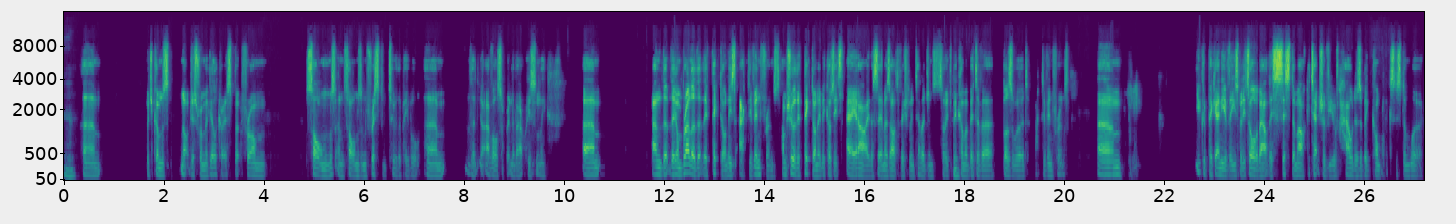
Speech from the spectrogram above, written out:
yeah. um, which comes not just from McGilchrist, but from Solms and Solms and Friston, two of the people um, that I've also written about recently. Um, and the, the umbrella that they've picked on is active inference. I'm sure they've picked on it because it's AI, the same as artificial intelligence. So it's hmm. become a bit of a buzzword, active inference. Um, you could pick any of these, but it's all about this system architecture view of how does a big complex system work.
